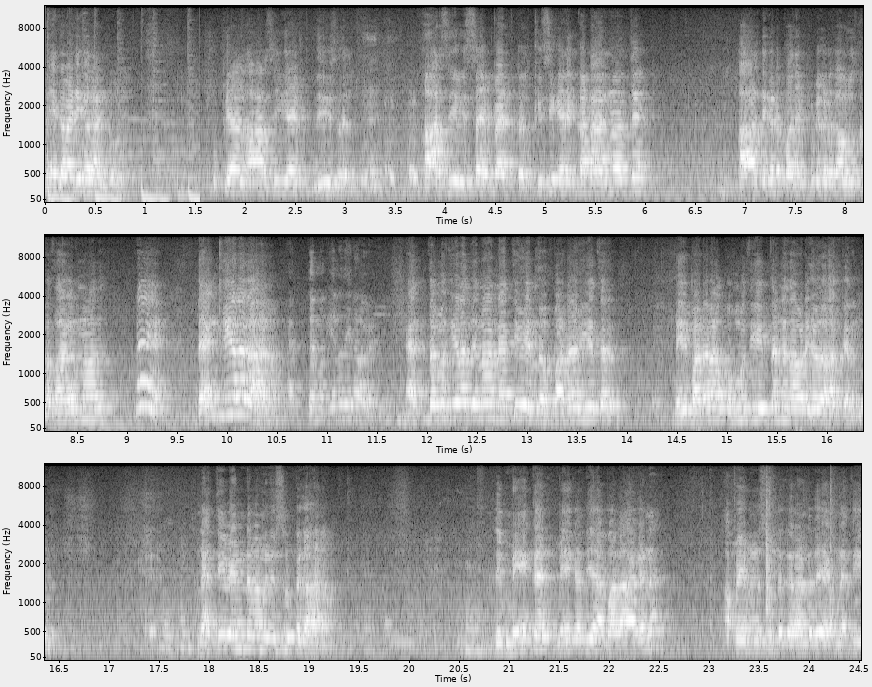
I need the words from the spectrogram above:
මේක වැඩි කරන්න ඕනේ. රුපියල් 400යි ඩීසල්. 420යි පෙට්‍රල් කිසි කෙනෙක් කතා කරනවද දැන්? ආර්ථිකට පරිප්පුඩිකට කවුරුත් කතා කරනවද? නෑ. දැන් කියලා ගහනවා. ඇත්තම කියලා දෙනවා වැඩි. ඇත්තම කියලා දෙනවා නැති වෙන්න බඩ විතර මේ බඩවල් කොහොමද තියෙද්දන්නේ තව ටික දවසක් යනකොට. නැති වෙන්නම මිනිස්සුන්ට ගහනවා. ඉතින් මේක මේක දිහා බලාගෙන අපේ මිනිස්සුන්ට කරන්න දෙයක් නැති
